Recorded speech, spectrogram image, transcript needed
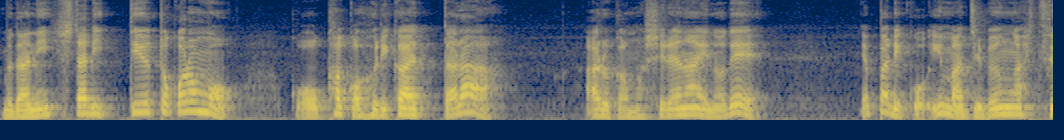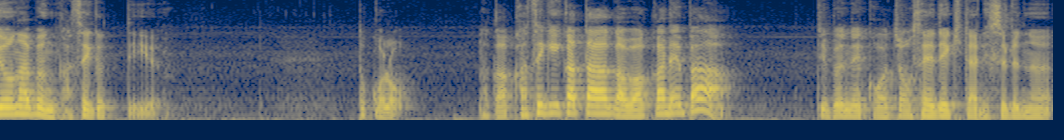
無駄にしたりっていうところもこう過去振り返ったらあるかもしれないのでやっぱりこう今自分が必要な分稼ぐっていうところ。だか稼ぎ方が分かれば自分でこう調整できたりするの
